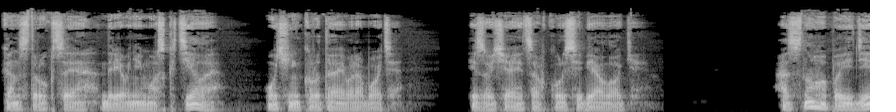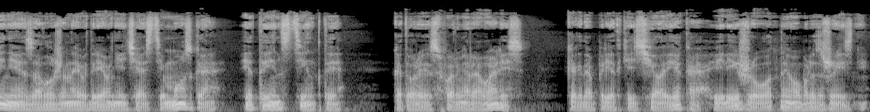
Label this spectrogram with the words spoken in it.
Конструкция древний мозг тела очень крутая в работе, изучается в курсе биологии. Основа поведения, заложенная в древней части мозга, это инстинкты, которые сформировались когда предки человека вели животный образ жизни.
